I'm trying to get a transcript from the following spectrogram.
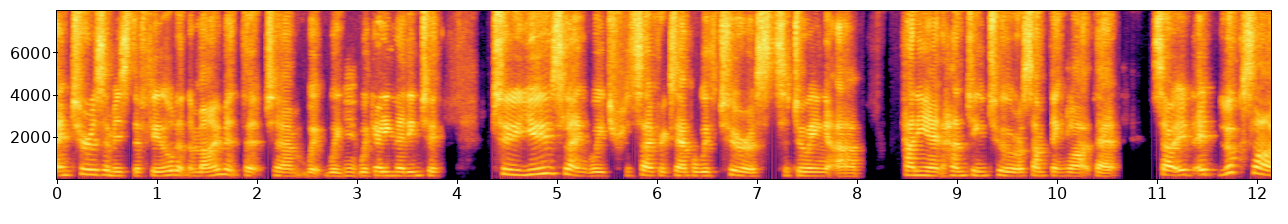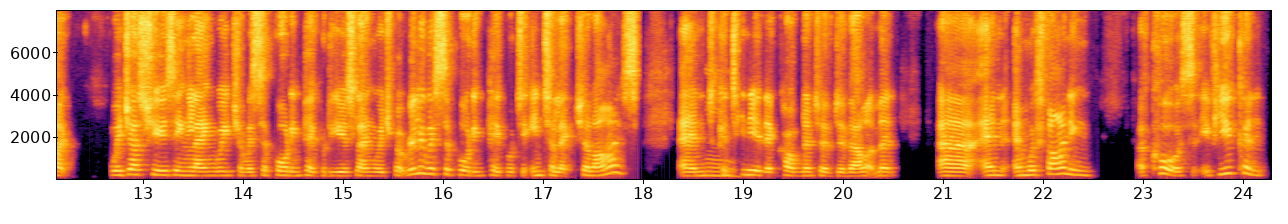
And tourism is the field at the moment that um, we, we, yeah. we're getting that into to use language, say, for example, with tourists doing a honey ant hunting tour or something like that. So it, it looks like we're just using language and we're supporting people to use language, but really we're supporting people to intellectualize and mm. continue their cognitive development Uh, and, and we're finding, of course, if you can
